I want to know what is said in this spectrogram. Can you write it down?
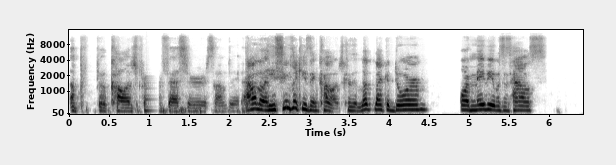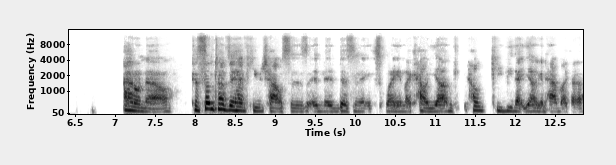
a college professor or something. I don't know. He seems like he's in college because it looked like a dorm, or maybe it was his house. I don't know. Because sometimes they have huge houses and it doesn't explain like how young, how can you be that young and have like a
